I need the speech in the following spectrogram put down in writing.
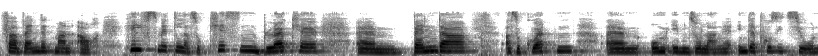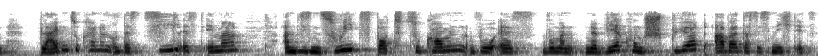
verwendet man auch Hilfsmittel, also Kissen, Blöcke, ähm, Bänder, also Gurten, ähm, um eben so lange in der Position bleiben zu können. Und das Ziel ist immer, an diesen Sweet Spot zu kommen, wo es, wo man eine Wirkung spürt, aber dass es nicht jetzt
